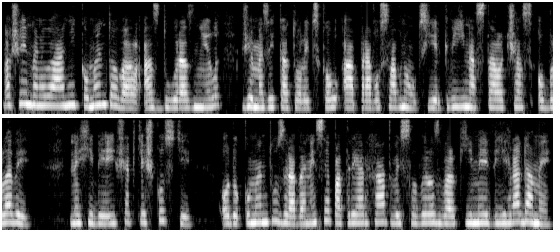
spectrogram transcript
vaše jmenování komentoval a zdůraznil, že mezi katolickou a pravoslavnou církví nastal čas oblevy. Nechybějí však těžkosti. O dokumentu z Raveny se patriarchát vyslovil s velkými výhradami.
